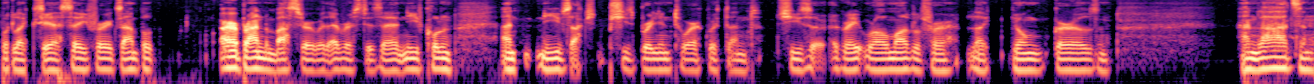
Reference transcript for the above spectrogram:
But like, yeah, say for example, our brand ambassador with Everest is uh, Neve Cullen, and Neve's actually she's brilliant to work with, and she's a, a great role model for like young girls and and lads, and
